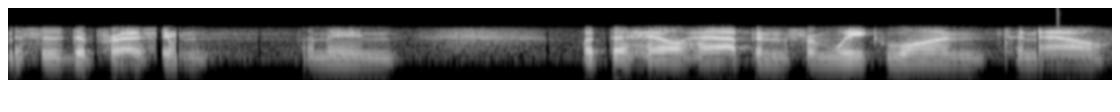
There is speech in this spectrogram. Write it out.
this is depressing. I mean, what the hell happened from week one to now?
